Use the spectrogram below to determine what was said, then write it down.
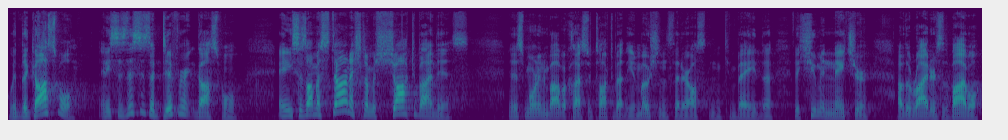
with the gospel. And he says, This is a different gospel. And he says, I'm astonished, I'm shocked by this. And this morning in Bible class, we talked about the emotions that are often conveyed, the, the human nature of the writers of the Bible.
